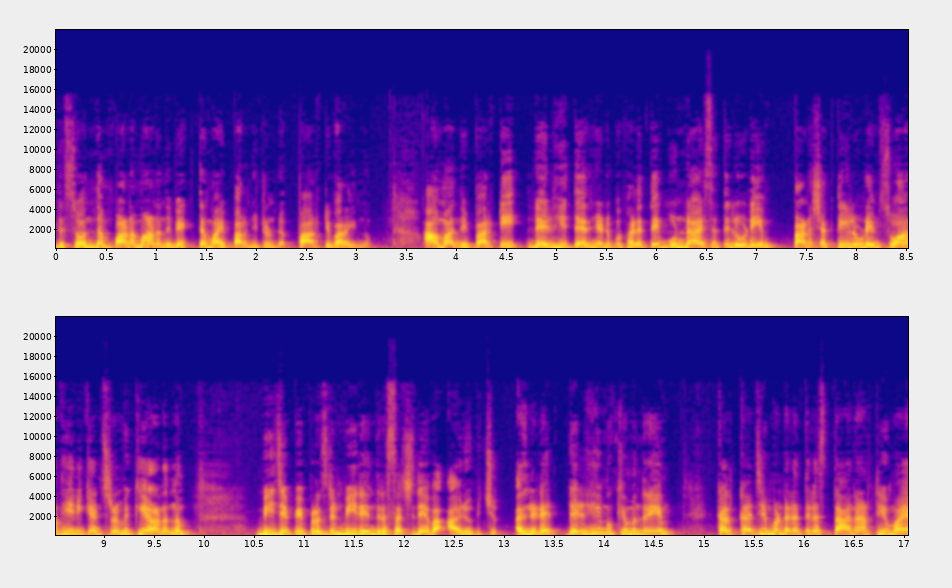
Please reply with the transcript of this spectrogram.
ഇത് സ്വന്തം പണമാണെന്ന് വ്യക്തമായി പറഞ്ഞിട്ടുണ്ട്. പാർട്ടി പറയുന്നു. ആം ആദ്മി പാർട്ടി ഡൽഹി തെരഞ്ഞെടുപ്പ് ഫലത്തെ ഗുണ്ടായുസത്തിലൂടെയും പണശക്തിയിലൂടെയും സ്വാധീനിക്കാൻ ശ്രമിക്കുകയാണെന്നും B J P president Virendra Sachdeva ആരോപിച്ചു. അതിനിടെ ഡൽഹി മുഖ്യമന്ത്രിയും കൽക്കാജി മണ്ഡലത്തിലെ സ്ഥാനാർത്ഥിയുമായ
